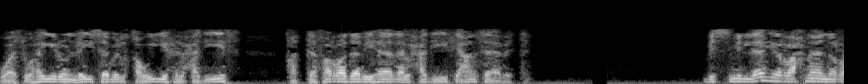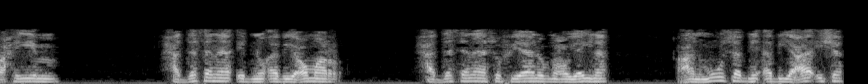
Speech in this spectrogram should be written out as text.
وسهيل ليس بالقوي في الحديث قد تفرد بهذا الحديث عن ثابت. بسم الله الرحمن الرحيم. حدثنا ابن أبي عمر حدثنا سفيان بن عيينة عن موسى بن أبي عائشة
